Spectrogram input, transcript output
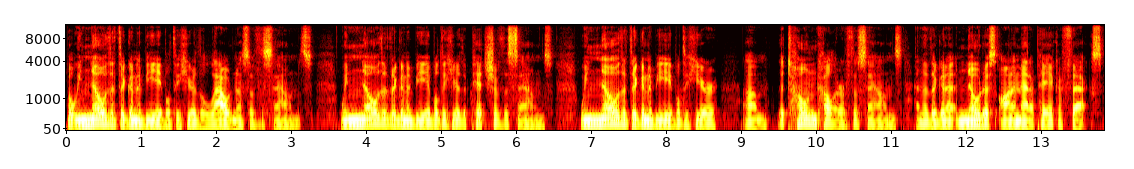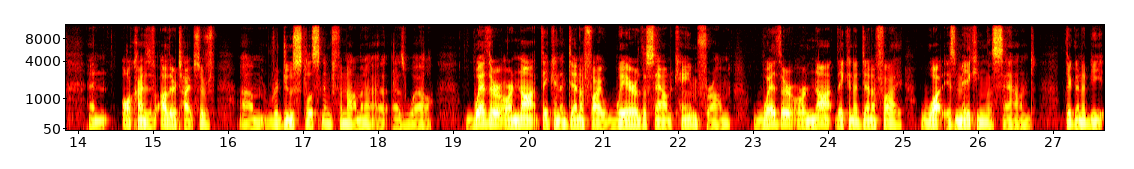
But we know that they're going to be able to hear the loudness of the sounds. We know that they're going to be able to hear the pitch of the sounds. We know that they're going to be able to hear um, the tone color of the sounds, and that they're going to notice onomatopoeic effects and all kinds of other types of um, reduced listening phenomena as well. Whether or not they can identify where the sound came from, whether or not they can identify what is making the sound, they're going to be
